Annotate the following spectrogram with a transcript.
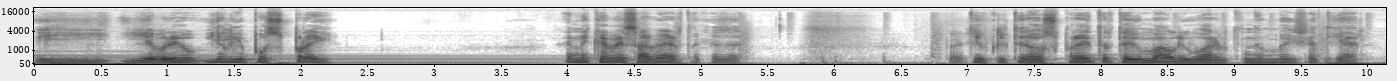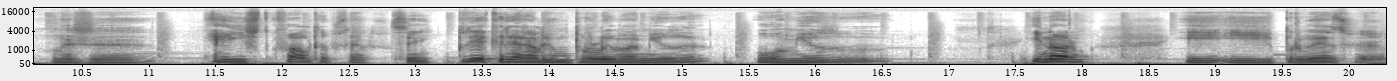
e, e abriu, e ele ia pôr spray. Na cabeça aberta, quer dizer. Pois. Tive que lhe tirar o spray, tratei-o mal e o árbitro ainda me veio chatear. Mas eh, é isto que falta, percebes? Sim. podia criar ali um problema à miúda ou ao miúdo enorme. E, e, por vezes eh,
